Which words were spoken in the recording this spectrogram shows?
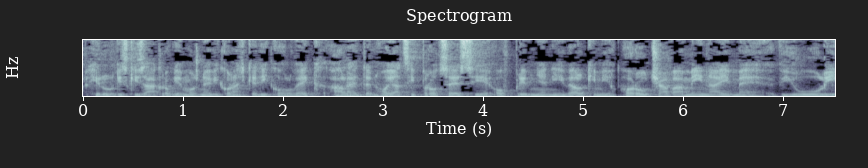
Chirurgický zákrok je možné vykonať kedykoľvek, ale ten hojací proces je ovplyvnený veľkými horúčavami, najmä v júli.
